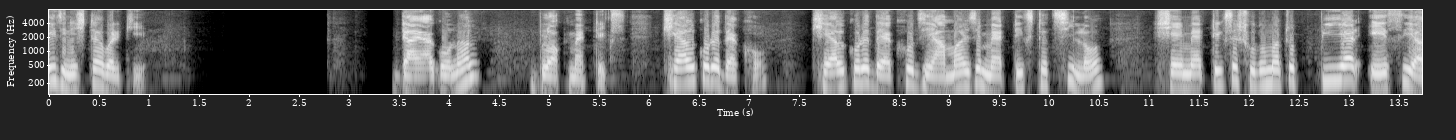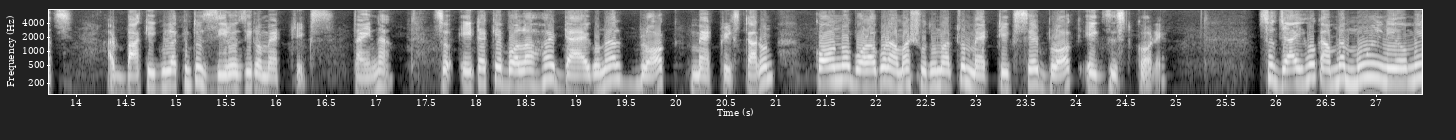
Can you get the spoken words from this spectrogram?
এই জিনিসটা আবার কি? ডায়াগোনাল ব্লক ম্যাট্রিক্স খেয়াল করে দেখো, খেয়াল করে দেখো যে আমার যে ম্যাট্রিক্সটা ছিল সেই ম্যাট্রিক্সে শুধুমাত্র পি আর এসি আছে, আর বাকিগুলা কিন্তু জিরো জিরো ম্যাট্রিক্স তাই না? সো এটাকে বলা হয় ডায়াগোনাল ব্লক ম্যাট্রিক্স কারণ কর্ণ বরাবর আমার শুধুমাত্র ম্যাট্রিক্সের ব্লক এক্সিস্ট করে। সো যাই হোক, আমরা মূল নিয়মে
